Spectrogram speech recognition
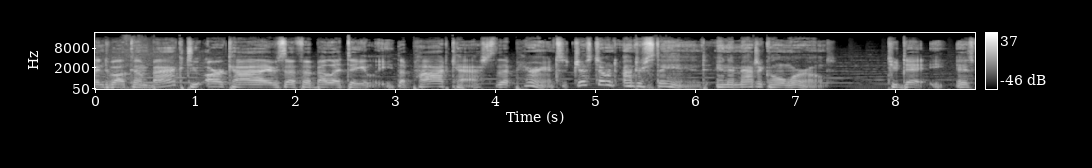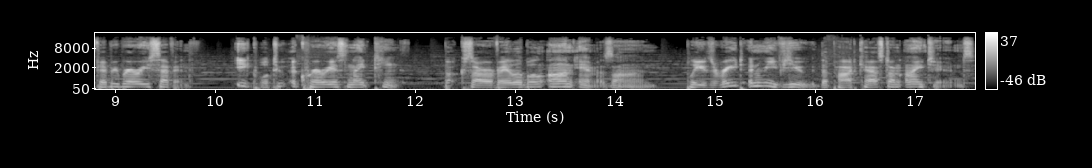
and welcome back to Archives of Fabella Daily, the podcast that parents just don't understand in a magical world. Today is February 7th, equal to Aquarius 19th. Books are available on Amazon. Please rate and review the podcast on iTunes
